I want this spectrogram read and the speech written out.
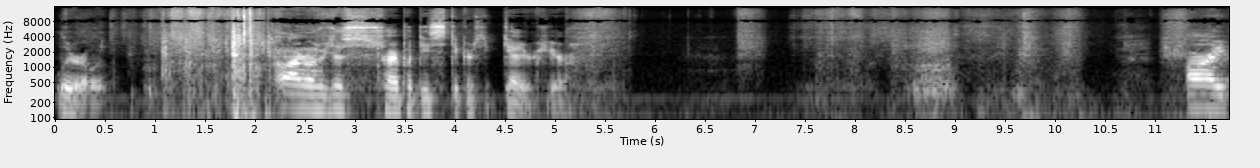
Literally. Alright, let me just try to put these stickers together here. Alright,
